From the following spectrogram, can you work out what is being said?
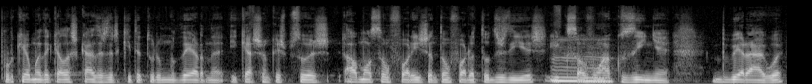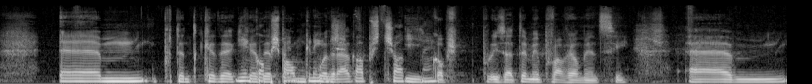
porque é uma daquelas casas de arquitetura moderna e que acham que as pessoas almoçam fora e jantam fora todos os dias e que só vão à cozinha beber água. Um, portanto, cada, E cada palmo quadrado. copos de shot, e né? copos, exatamente, provavelmente sim. Um,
